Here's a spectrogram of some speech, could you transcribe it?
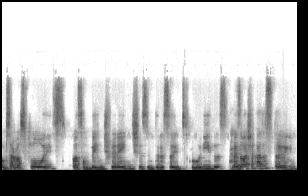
observo as flores. Elas são bem diferentes, interessantes, coloridas. Mas eu acho a casa estranha.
